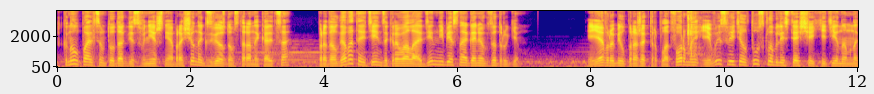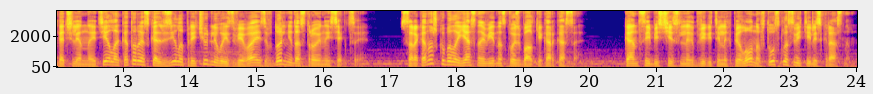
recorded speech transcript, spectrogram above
ткнул пальцем туда, где с внешней, обращенной к звездам стороны кольца, продолговатая тень закрывала один небесный огонек за другим. Я врубил прожектор платформы и высветил тускло-блестящее хитином многочленное тело, которое скользило, причудливо извиваясь вдоль недостроенной секции. Сороконожку было ясно видно сквозь балки каркаса. Концы бесчисленных двигательных пилонов тускло светились красным.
